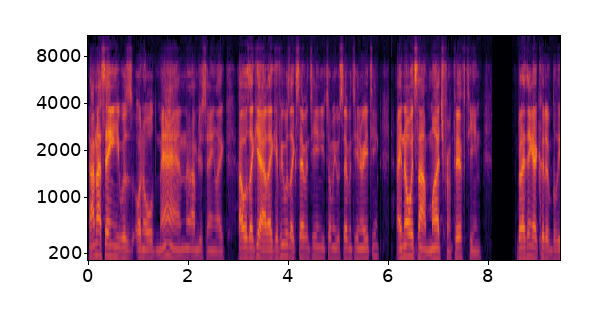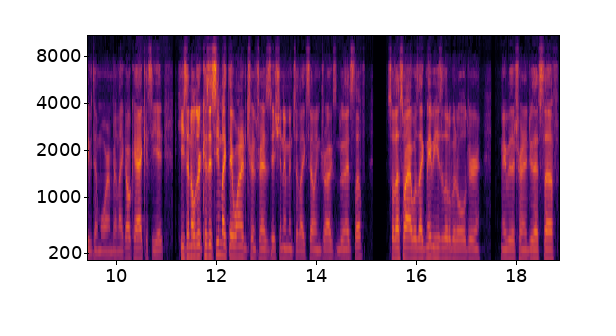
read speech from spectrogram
Now, I'm not saying he was an old man. I'm just saying like I was like, yeah, like if he was like 17, you told me he was 17 or 18. I know it's not much from 15, but I think I could have believed him more and been like, okay, I can see it. He's an older because it seemed like they wanted to transition him into like selling drugs and doing that stuff. So that's why I was like, maybe he's a little bit older. Maybe they're trying to do that stuff.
